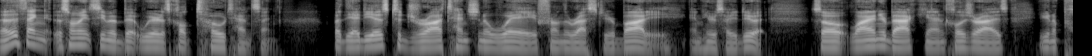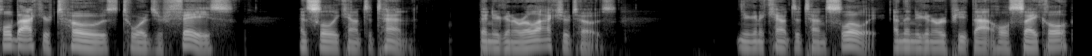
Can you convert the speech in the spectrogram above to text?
Another thing, this one might seem a bit weird, it's called toe tensing. But the idea is to draw tension away from the rest of your body. And here's how you do it. So lie on your back again, close your eyes. You're going to pull back your toes towards your face and slowly count to 10. Then you're going to relax your toes. You're going to count to 10 slowly. And then you're going to repeat that whole cycle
